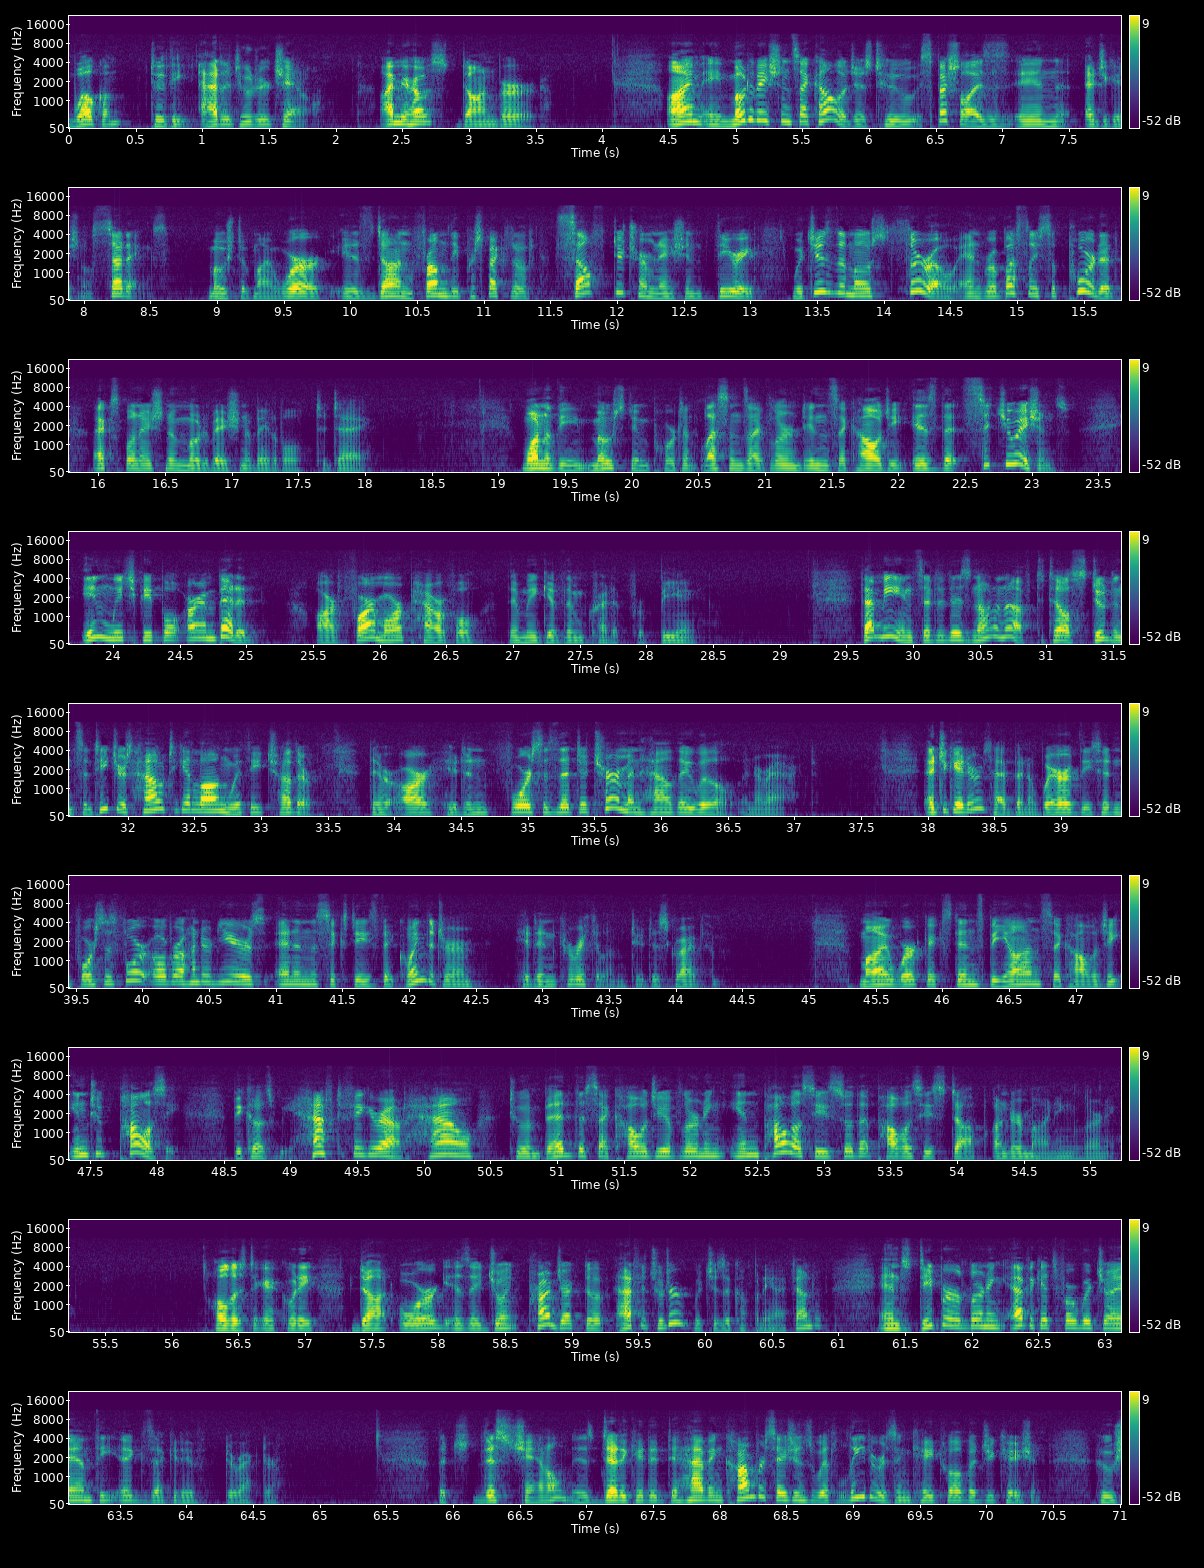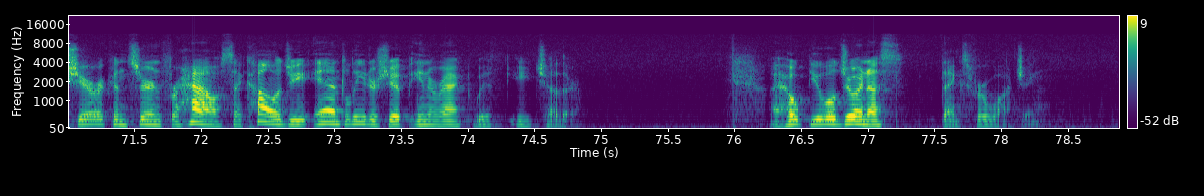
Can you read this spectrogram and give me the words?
Welcome to the Attitutor channel. I'm your host, Don Berg. I'm a motivation psychologist who specializes in educational settings. Most of my work is done from the perspective of self determination theory, which is the most thorough and robustly supported explanation of motivation available today. One of the most important lessons I've learned in psychology is that situations in which people are embedded are far more powerful than we give them credit for being. That means that it is not enough to tell students and teachers how to get along with each other. There are hidden forces that determine how they will interact. Educators have been aware of these hidden forces for over 100 years, and in the 60s they coined the term hidden curriculum to describe them. My work extends beyond psychology into policy because we have to figure out how to embed the psychology of learning in policies so that policies stop undermining learning. HolisticEquity.org is a joint project of Attitutor, which is a company I founded, and Deeper Learning Advocates, for which I am the executive director. This channel is dedicated to having conversations with leaders in K 12 education who share a concern for how psychology and leadership interact with each other. I hope you will join us. Thanks for watching.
